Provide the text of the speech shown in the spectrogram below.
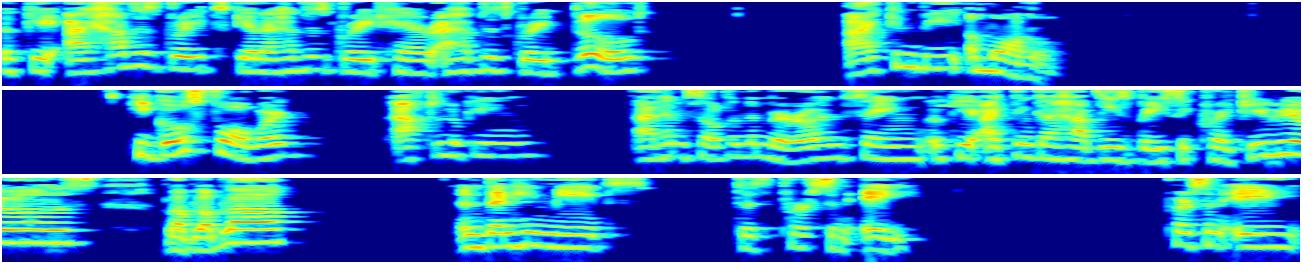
okay, I have this great skin, I have this great hair, I have this great build. I can be a model. He goes forward after looking at himself in the mirror and saying, okay, I think I have these basic criterias, blah, blah, blah. And then he meets this person A. Person A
